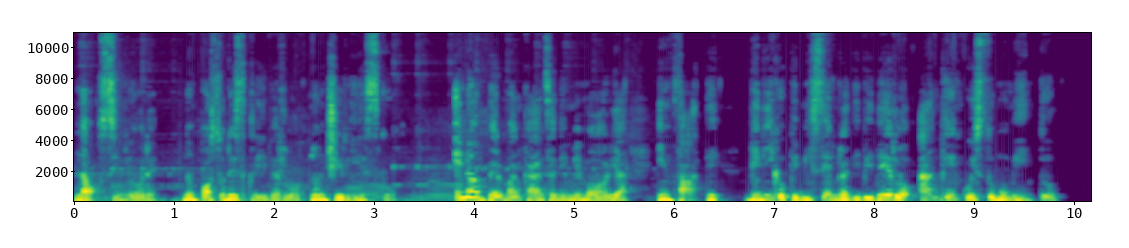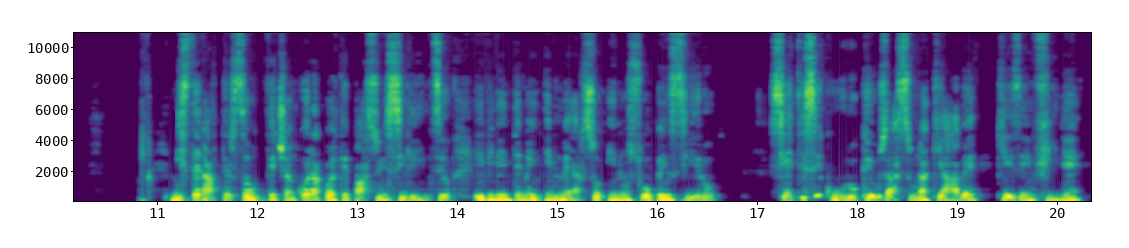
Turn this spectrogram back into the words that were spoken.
No, signore, Non posso descriverlo, non ci riesco. E non per mancanza di memoria, infatti vi dico che mi sembra di vederlo anche in questo momento. Mr. Utterson fece ancora qualche passo in silenzio, evidentemente immerso in un suo pensiero. Siete sicuro che usasse una chiave? chiese infine.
